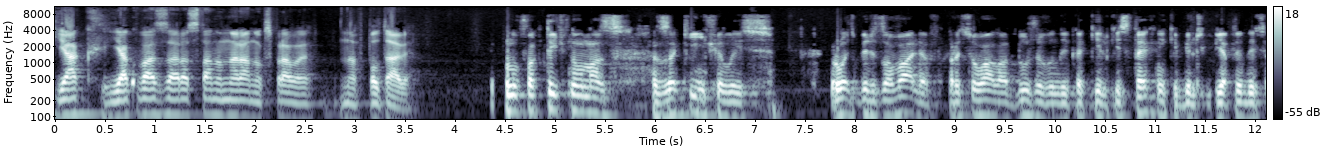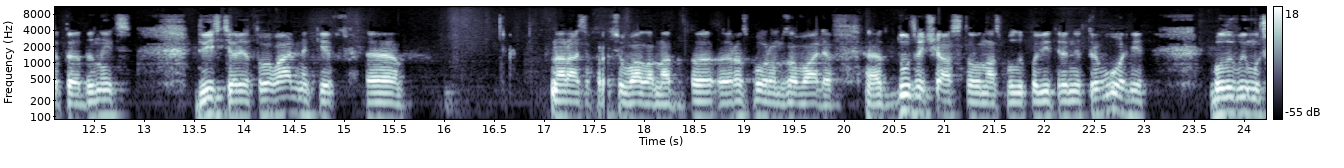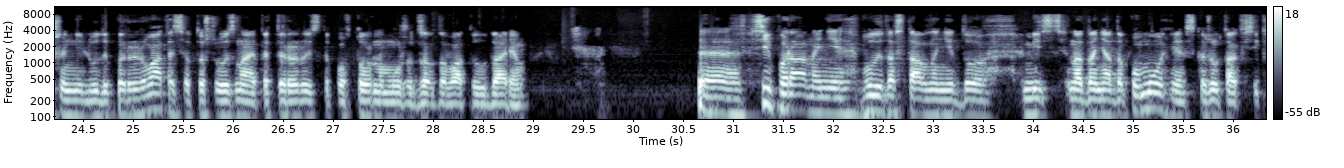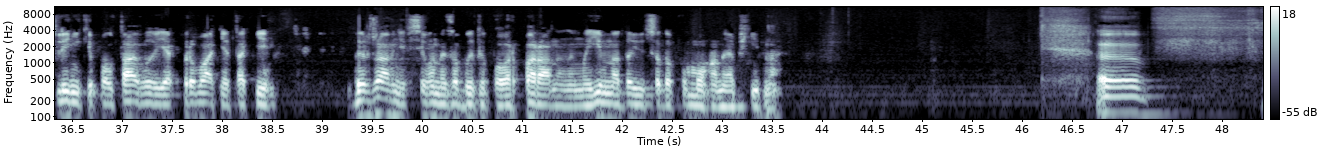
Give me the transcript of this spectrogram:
Як, як у вас зараз станом на ранок справи в Полтаві? Ну, фактично, у нас закінчились розбір завалів. Працювала дуже велика кількість техніки, більше 50 одиниць, 200 рятувальників. Е, наразі працювала над е, розбором завалів. Е, дуже часто у нас були повітряні тривоги, були вимушені люди перериватися. То що ви знаєте, терористи повторно можуть завдавати ударів. Е, Всі поранені були доставлені до місць надання допомоги. Скажу так, всі клініки Полтави, як приватні, так і державні, всі вони забиті пораненими. Їм надаються допомога необхідна. Е,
